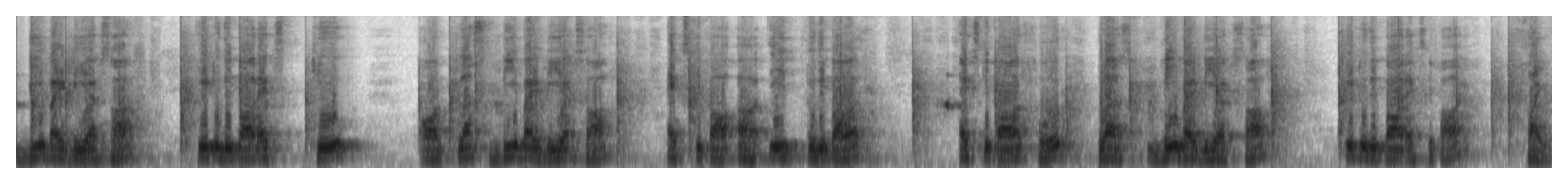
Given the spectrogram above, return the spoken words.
d by d x of e to the power x cube और plus d by d x of x की power e to the power x की power four plus d by d x of e to the power x की पावर फाइव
